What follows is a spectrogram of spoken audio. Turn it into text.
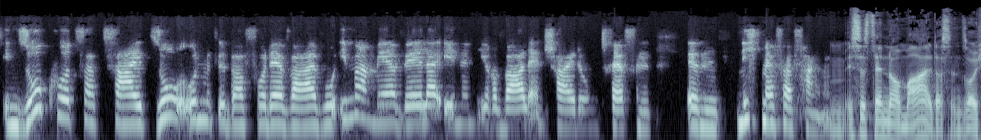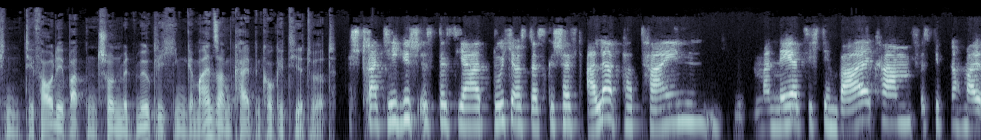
in so kurzer Zeit, so unmittelbar vor der Wahl, wo immer mehr WählerInnen ihre Wahlentscheidungen treffen, ähm, nicht mehr verfangen. Ist es denn normal, dass in solchen TV-Debatten schon mit möglichen Gemeinsamkeiten kokettiert wird? Strategisch ist es ja durchaus das Geschäft aller Parteien. man nähert sich dem Wahlkampf. Es gibt nochmal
